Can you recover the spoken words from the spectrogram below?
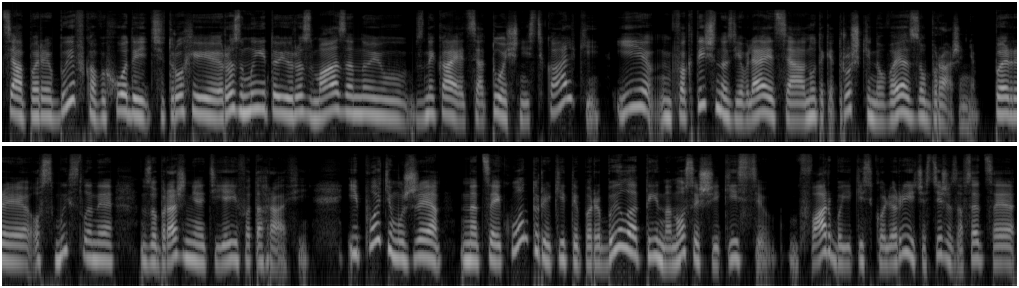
ця перебивка виходить трохи розмитою, розмазаною, зникає ця точність кальки, і фактично з'являється ну таке трошки нове зображення, переосмислене зображення тієї фотографії. І потім уже на цей контур, який ти перебила, ти наносиш якісь фарби, якісь кольори, і частіше за все це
